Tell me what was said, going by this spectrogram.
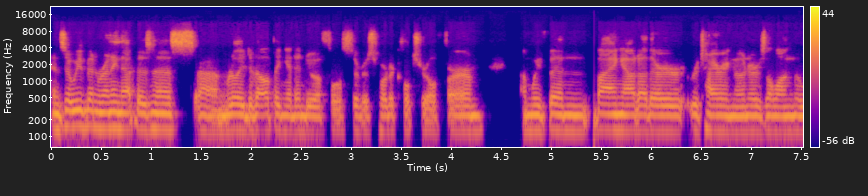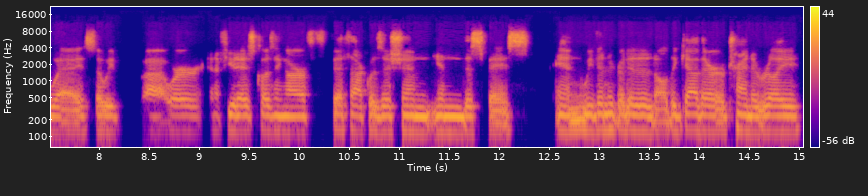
And so we've been running that business, um, really developing it into a full service horticultural firm. Um, we've been buying out other retiring owners along the way. So we uh, we're in a few days closing our fifth acquisition in this space. And we've integrated it all together, trying to really,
